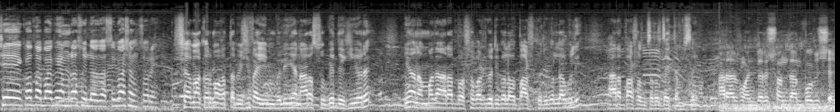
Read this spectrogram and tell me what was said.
সে কথা ভাবি আমরা চলে যাচ্ছি বাসনসরে শ্যামা কর্মকর্তা বেশি পাইম বলি ইয়ান আর চোখে দেখি ওরে। ইয়ান আমাদের আর বসবাস করি বলা বাস করি বলা বলি আর বাস অঞ্চলে যাইতাম চাই। আর আর সন্ধান ভবিষ্যৎ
